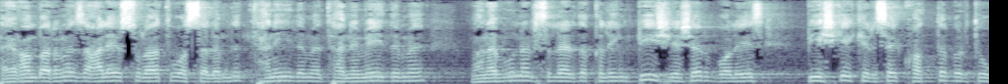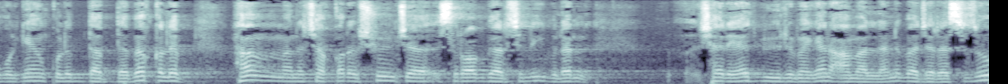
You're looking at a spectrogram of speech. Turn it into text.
payg'ambarimiz alayhissalotu vassalamni taniydimi tanimaydimi? Mana bu narsalarni qiling besh yashar bolangiz beshga kirsa katta bir tug'ilgan qilib dabdaba qilib hammani chaqirib shuncha isrofgarchilik bilan e, shariat buyurmagan amallarni bajarasizu.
